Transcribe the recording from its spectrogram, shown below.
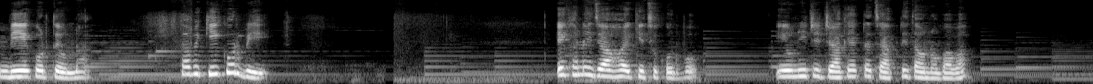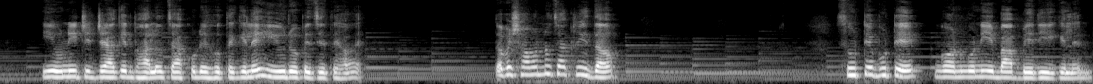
বিয়ে করতেও না। তবে কি করবি? এখানে যা হয় কিছু করব। ইউনিটি ড্রাগে একটা চাকরি দাও না, বাবা। ইউনিটি ড্রাগের ভালো চাকুরে হতে গেলে ইউরোপে যেতে হয়। তবে সামান্য চাকরি দাও। সুটে বুটে গনগনিয়ে বাপ বেরিয়ে গেলেন।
